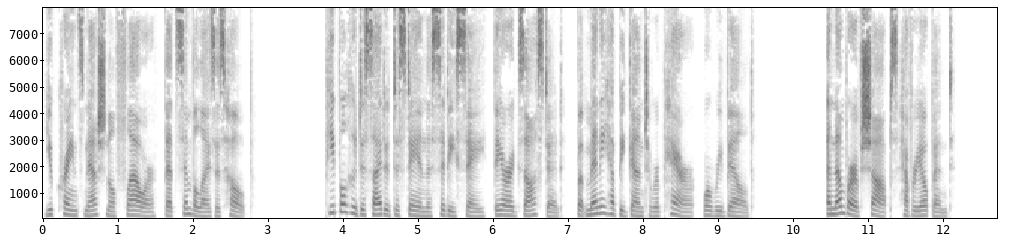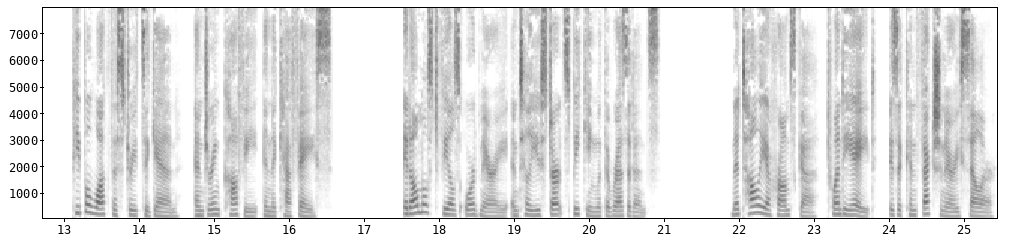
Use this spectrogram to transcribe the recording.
Ukraine's national flower that symbolizes hope. People who decided to stay in the city say they are exhausted, but many have begun to repair or rebuild. A number of shops have reopened. People walk the streets again and drink coffee in the cafes. It almost feels ordinary until you start speaking with the residents. Natalia Hromska, 28, is a confectionery seller.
